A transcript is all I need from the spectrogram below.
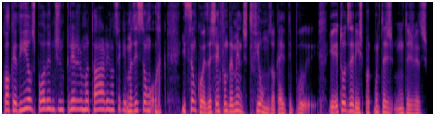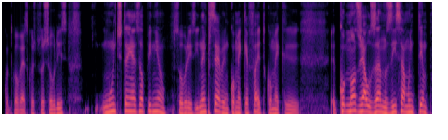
qualquer dia eles podem nos querer matar e não sei o quê. Mas isso são, isso são coisas sem fundamentos de filmes, ok? Tipo, eu estou a dizer isto porque muitas, muitas vezes, quando converso com as pessoas sobre isso, muitos têm essa opinião sobre isso e nem percebem como é que é feito, como é que. Como nós já usamos isso há muito tempo,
